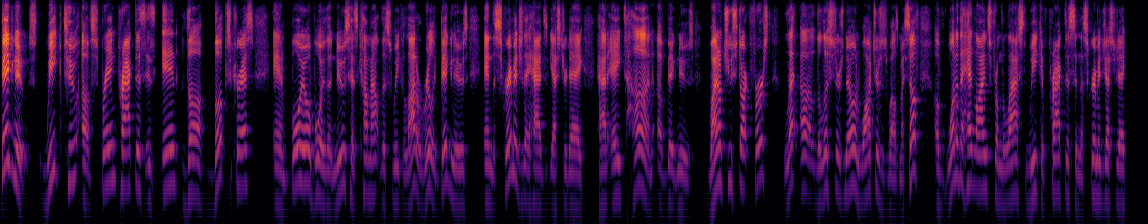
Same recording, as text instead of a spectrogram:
Big news. Week two of spring practice is in the books, Chris. And boy, oh boy, the news has come out this week. A lot of really big news. And the scrimmage they had yesterday had a ton of big news. Why don't you start first? Let uh, the listeners know and watchers, as well as myself, of one of the headlines from the last week of practice in the scrimmage yesterday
